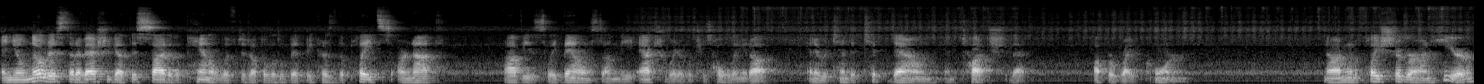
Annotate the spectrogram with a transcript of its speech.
And you'll notice that I've actually got this side of the panel lifted up a little bit because the plates are not obviously balanced on the actuator which is holding it up and it would tend to tip down and touch that upper right corner. Now I'm going to place sugar on here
